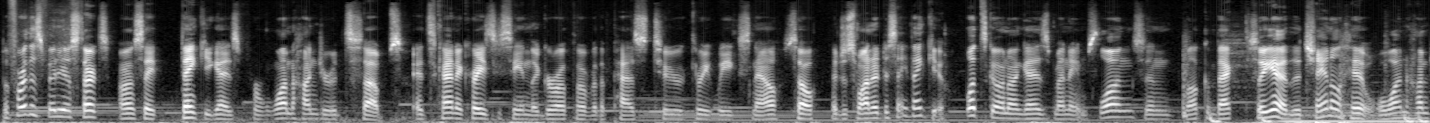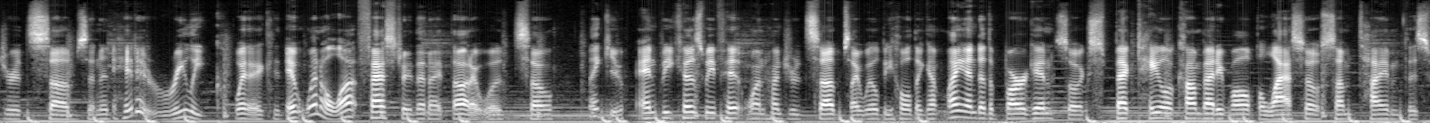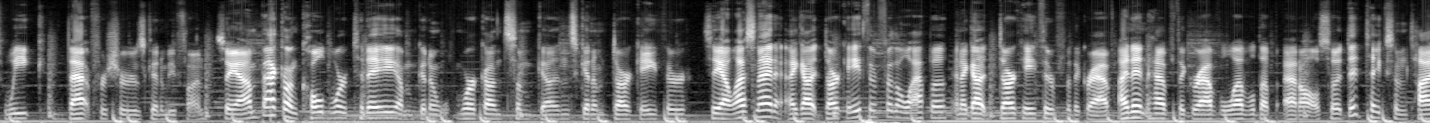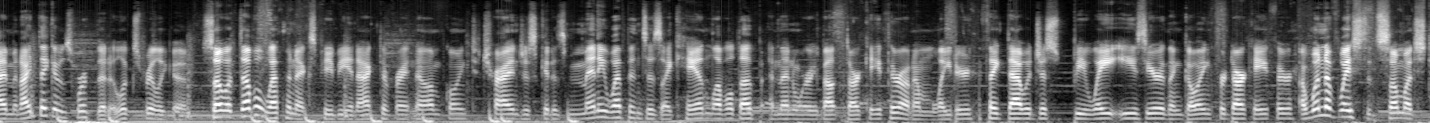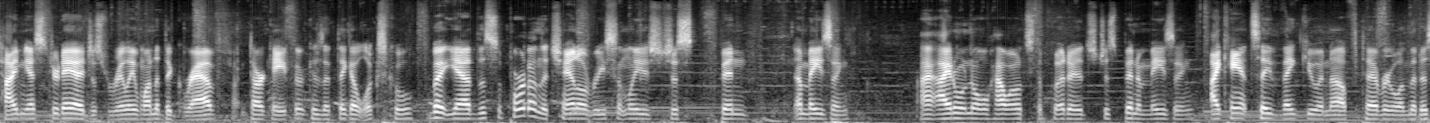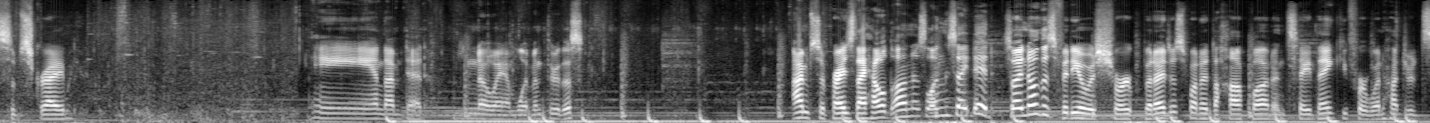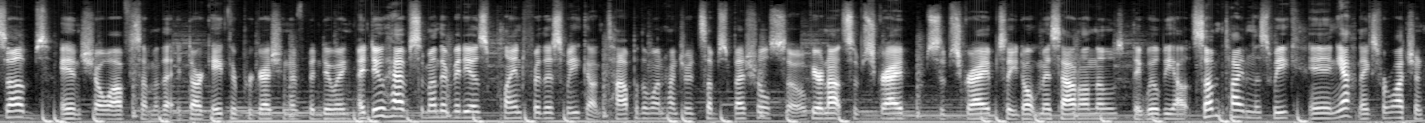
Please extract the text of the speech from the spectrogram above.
Before this video starts, I want to say thank you guys for 100 subs. It's kind of crazy seeing the growth over the past two or three weeks now, so I just wanted to say thank you. What's going on guys, my name's Lungs and welcome back. So yeah, the channel hit 100 subs and it hit it really quick. It went a lot faster than I thought it would, so Thank you. And because we've hit 100 subs, I will be holding up my end of the bargain, so expect Halo Combat Evolved the LASO sometime this week. That for sure is going to be fun. So yeah, I'm back on Cold War today. I'm going to work on some guns, get them Dark Aether. So yeah, last night I got Dark Aether for the LAPA, and I got Dark Aether for the Grav. I didn't have the Grav leveled up at all, so it did take some time, and I think it was worth it. It looks really good. So with double weapon XP being active right now, I'm going to try and just get as many weapons as I can leveled up and then worry about Dark Aether on them later. I think that would just be way easier than going for Dark Aether. I wouldn't have wasted so much time yesterday, I just really wanted to Dark Aether because I think it looks cool. But yeah, the support on the channel recently has just been amazing. I, I don't know how else to put it, it's just been amazing. I can't say thank you enough to everyone that has subscribed. And I'm dead. No way I'm living through this. I'm surprised I held on as long as I did. So I know this video is short, but I just wanted to hop on and say thank you for 100 subs and show off some of the Dark Aether progression I've been doing. I do have some other videos planned for this week on top of the 100 sub special, so if you're not subscribed, subscribe so you don't miss out on those. They will be out sometime this week. And yeah, thanks for watching.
